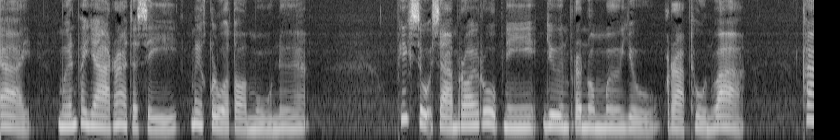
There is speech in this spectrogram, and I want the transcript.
ได้ เหมือนพญาราชสีไม่กลัวต่อหมูเนื้อ ภิกษุสามร้อยรูปนี้ยืนประนมมืออยู่ กราบทูลว่า ข้า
